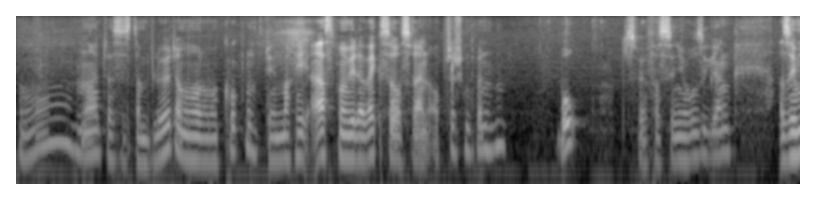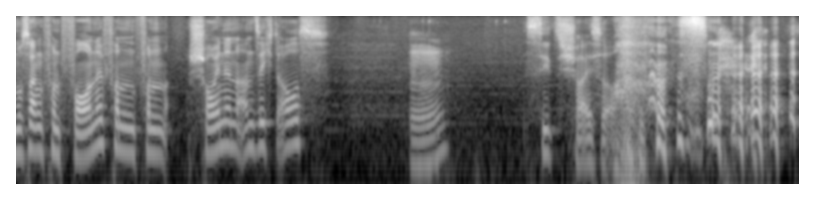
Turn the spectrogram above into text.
So, na, das ist dann blöd, da muss man noch mal gucken. Den mache ich erstmal wieder weg, so aus rein optischen Gründen. Oh, das wäre fast in die Hose gegangen. Also ich muss sagen, von vorne, von, von Scheunenansicht aus, Mhm. sieht's scheiße aus.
